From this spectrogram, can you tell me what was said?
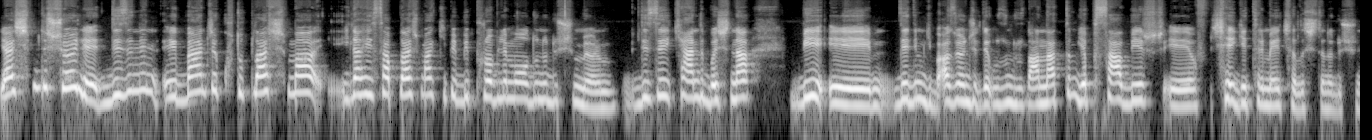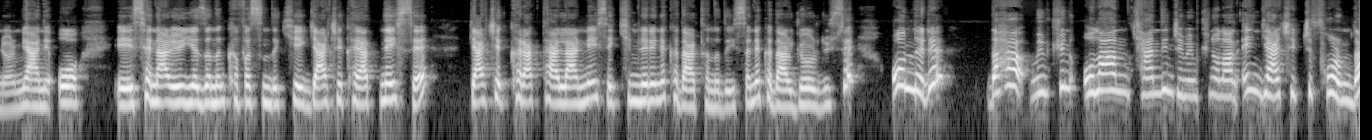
Ya şimdi şöyle dizinin e, bence kutuplaşma ile hesaplaşmak gibi bir problem olduğunu düşünmüyorum. Dizi kendi başına bir e, dediğim gibi az önce de uzun uzun anlattım yapısal bir e, şey getirmeye çalıştığını düşünüyorum. Yani o e, senaryoyu yazanın kafasındaki gerçek hayat neyse gerçek karakterler neyse kimleri ne kadar tanıdıysa ne kadar gördüyse onları daha mümkün olan kendince mümkün olan en gerçekçi formda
